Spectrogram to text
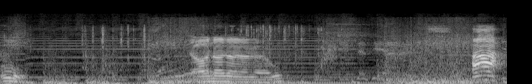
Uh. No, no, no, no, no. ¡Ah!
